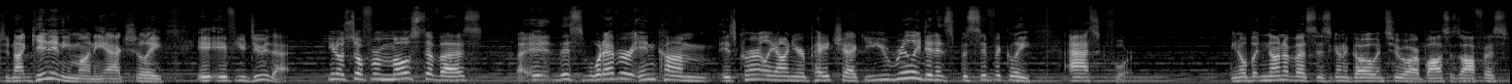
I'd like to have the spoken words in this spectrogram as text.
to not get any money, actually, if you do that. You know, so for most of us, uh, this whatever income is currently on your paycheck, you really didn't specifically ask for. You know, but none of us is going to go into our boss's office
